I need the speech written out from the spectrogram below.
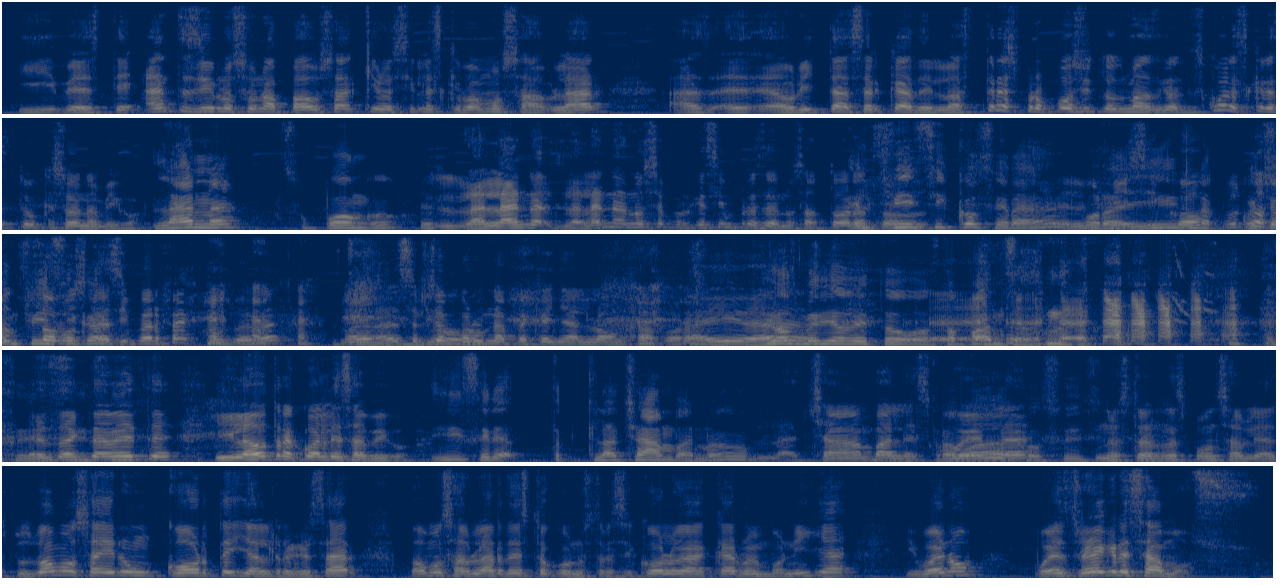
Y este, antes de irnos a una pausa, quiero decirles que vamos a hablar eh, ahorita acerca de los tres propósitos más grandes. ¿Cuáles crees tú que son, amigo? Lana, supongo. La lana, la lana no sé por qué siempre se nos atora. El físico será, por físico, ahí. pues nosotros somos casi perfectos, ¿verdad? excepción por una pequeña lonja por ahí, ¿verdad? Dios me dio de todo, hasta panza. Exactamente. ¿Y la otra cuál es, amigo? Y sería la chamba, ¿no? La chamba, la escuela, nuestras responsabilidades. Pues vamos a ir a un corte y al regresar vamos a hablar de esto con nuestra psicóloga Carmen Bonilla. Y bueno, pues regresamos.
